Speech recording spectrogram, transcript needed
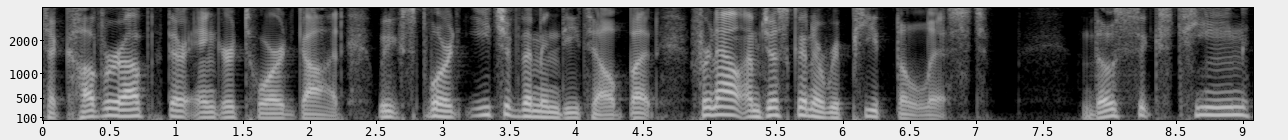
to cover up their anger toward God. We explored each of them in detail, but for now, I'm just going to repeat the list. Those 16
